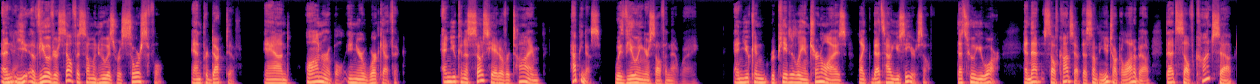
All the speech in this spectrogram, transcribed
And yeah. a view of yourself as someone who is resourceful and productive and honorable in your work ethic and you can associate over time happiness with viewing yourself in that way. And you can repeatedly internalize, like, that's how you see yourself. That's who you are. And that self concept, that's something you talk a lot about. That self concept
